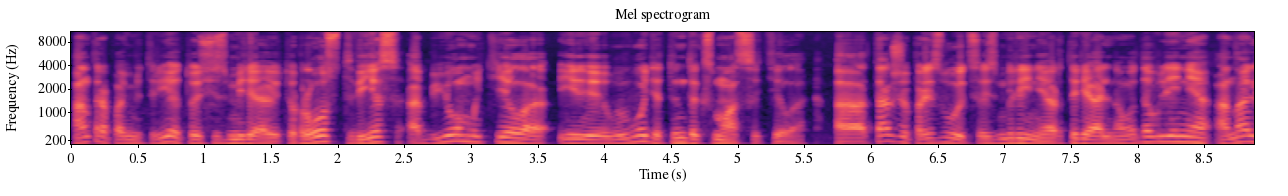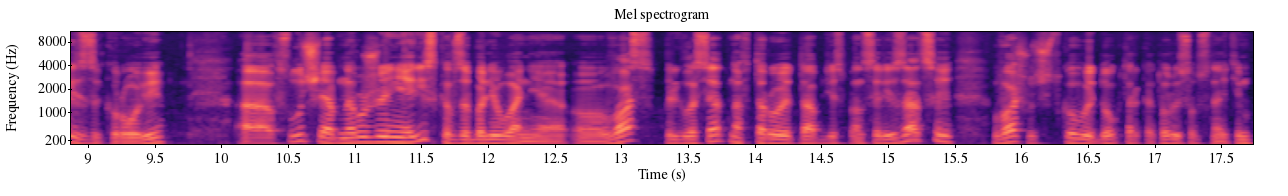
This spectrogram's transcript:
антропометрия, то есть измеряют рост, вес, объемы тела и выводят индекс массы тела. А также производится измерение артериального давления, анализы крови. А в случае обнаружения рисков заболевания э, вас пригласят на второй этап диспансеризации ваш участковый доктор, который, собственно, этим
